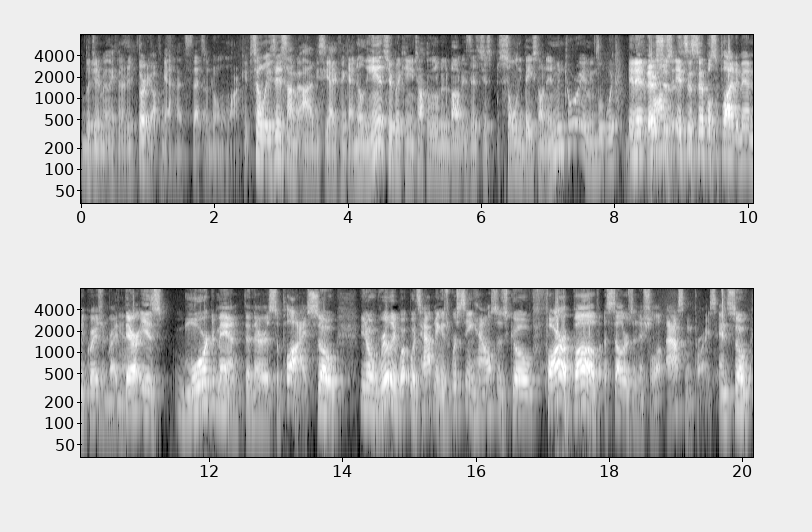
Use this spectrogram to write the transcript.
legitimately 30 30 offers yeah that's that's a normal market so is this i'm obviously i think i know the answer but can you talk a little bit about is this just solely based on inventory i mean what, what it is there's just it's a simple supply and demand equation right yeah. there is more demand than there is supply so you know, really what, what's happening is we're seeing houses go far above a seller's initial asking price. And so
